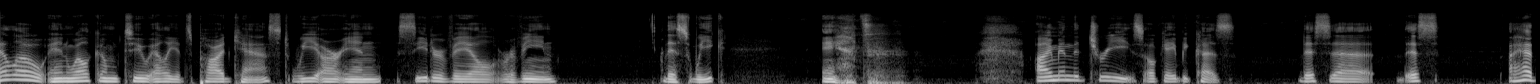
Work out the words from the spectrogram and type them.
Hello and welcome to Elliot's podcast. We are in Cedarvale Ravine this week, and I'm in the trees, okay, because this uh this I had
